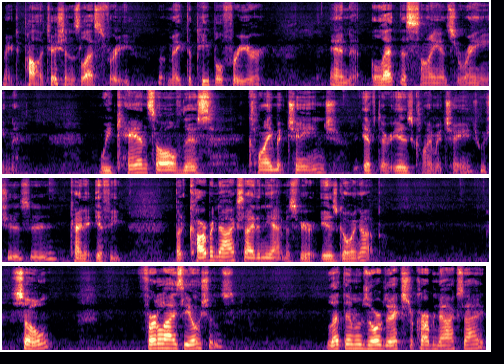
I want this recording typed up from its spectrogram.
make the politicians less free, but make the people freer, and let the science reign. We can solve this climate change if there is climate change, which is uh, kind of iffy, but carbon dioxide in the atmosphere is going up. So, fertilize the oceans, let them absorb the extra carbon dioxide.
